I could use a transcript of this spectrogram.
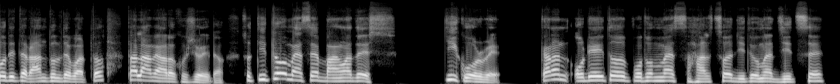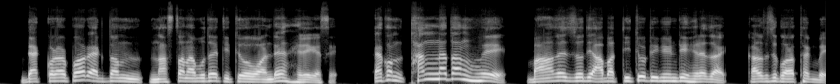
গতিতে রান তুলতে পারতো, তাহলে আমি আরও খুশি হইতাম। তো তৃতীয় ম্যাচে বাংলাদেশ কি করবে? কারণ ওডিআই তো প্রথম ম্যাচ হারছে, দ্বিতীয় ম্যাচ জিতছে ব্যাক করার পর একদম নাস্তা নাবুদে তৃতীয় ওয়ানডে হেরে গেছে। এখন থাংনাতাং হয়ে বাংলাদেশ যদি আবার তৃতীয় টি টোয়েন্টি হেরে যায়, কারও কিছু করার থাকবে?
